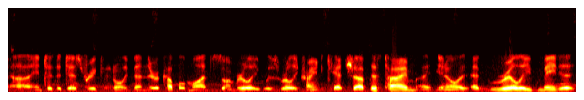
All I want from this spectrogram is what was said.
uh, into the district. I'd only been there a couple of months, so I'm really was really trying to catch up. This time, uh, you know, I really made a,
